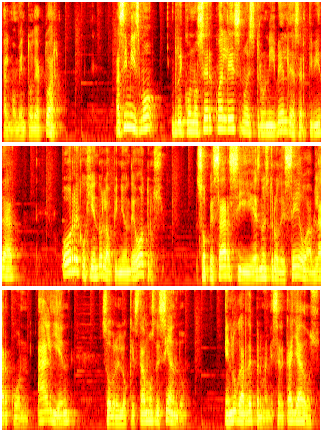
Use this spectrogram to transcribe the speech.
al momento de actuar. Asimismo, reconocer cuál es nuestro nivel de asertividad o recogiendo la opinión de otros. Sopesar si es nuestro deseo hablar con alguien sobre lo que estamos deseando, en lugar de permanecer callados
